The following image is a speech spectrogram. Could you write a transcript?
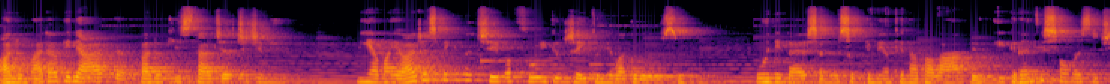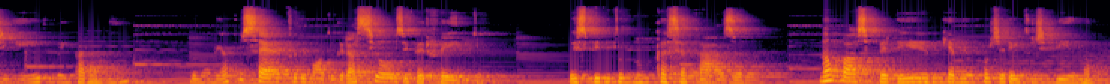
Olho maravilhada para o que está diante de mim. Minha maior expectativa flui de um jeito milagroso. O universo é meu suprimento inabalável e grandes somas de dinheiro vêm para mim no momento certo, de modo gracioso e perfeito. O espírito nunca se atrasa. Não posso perder o que é meu por direito divino.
